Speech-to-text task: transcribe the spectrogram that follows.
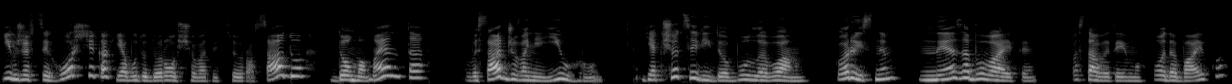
І вже в цих горщиках я буду дорощувати цю розсаду до моменту висаджування її у ґрунт. Якщо це відео було вам корисним, не забувайте поставити йому вподобайку.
